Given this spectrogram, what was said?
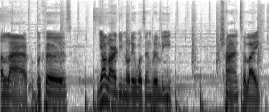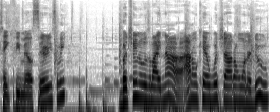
alive because y'all already know they wasn't really trying to like take females seriously. But Trina was like, nah, I don't care what y'all don't want to do.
